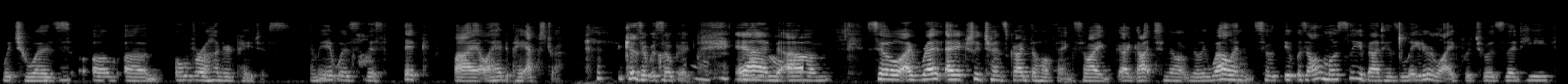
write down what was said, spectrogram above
which was of um, over hundred pages. I mean, it was this thick file. I had to pay extra because it was so big and Wow. um, so I read, I actually transcribed the whole thing, so I, I got to know it really well. And so it was all mostly about his later life, which was that he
